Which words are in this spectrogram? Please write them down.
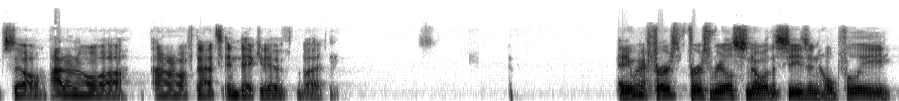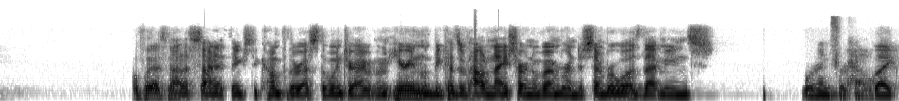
so I don't know. Uh, I don't know if that's indicative, but anyway, first first real snow of the season. Hopefully, hopefully that's not a sign of things to come for the rest of the winter. I, I'm hearing because of how nice our November and December was. That means We're in for hell. like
